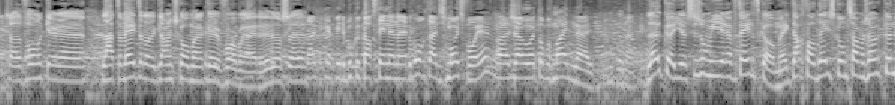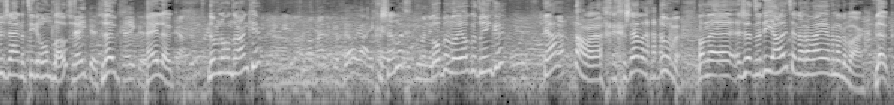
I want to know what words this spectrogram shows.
Ik zal de volgende keer eh, laten weten dat ik langskom en dan kun je je voorbereiden. Dit was eh, Duik ik even weer de boekenkast in en dan heb ik ongetwijfeld iets moois voor je. Maar zo top of mind, nee. nee. leuk, Justus, om hier even tegen te komen. Ik dacht al, deze kont zou maar zo kunnen zijn dat hij er rondloopt. Zeker, Leuk, zeker. heel leuk. Doen we nog een drankje? Ja, ik, Gezellig. Robin, wil je ook wat drinken? Ja? Nou, eh, g- gezellig, doen we. Dan eh, zetten we die uit en dan gaan wij even naar de bar. Leuk.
